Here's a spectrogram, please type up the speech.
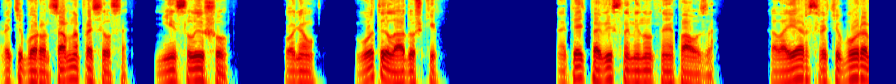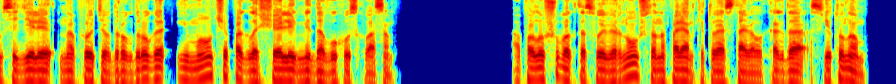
Ратибор, он сам напросился. «Не слышу». «Понял. Вот и ладушки». Опять повисла минутная пауза. Калаяр с Ратибором сидели напротив друг друга и молча поглощали медовуху с квасом. А полушубок-то свой вернул, что на полянке твой оставил, когда с ютуном,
